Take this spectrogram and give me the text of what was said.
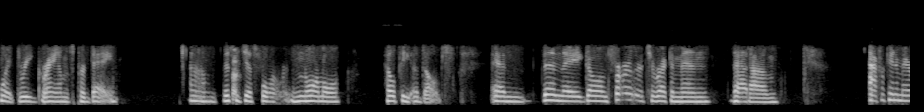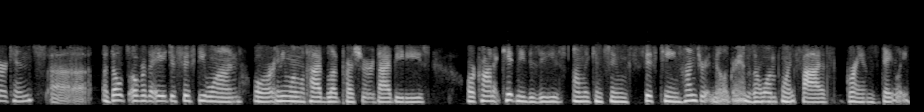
0.3 grams per day. Um, this is just for normal, healthy adults. And then they go on further to recommend that um, African Americans, uh, adults over the age of 51, or anyone with high blood pressure, diabetes, or chronic kidney disease only consume 1500 milligrams or 1.5 grams daily.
